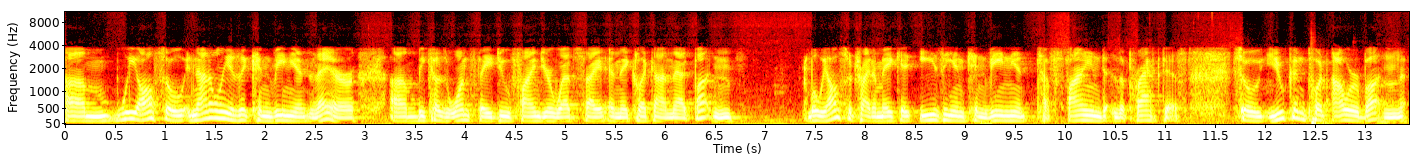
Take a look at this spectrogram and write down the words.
Um, we also, not only is it convenient there, um, because once they do find your website and they click on that button, but we also try to make it easy and convenient to find the practice. So you can put our button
